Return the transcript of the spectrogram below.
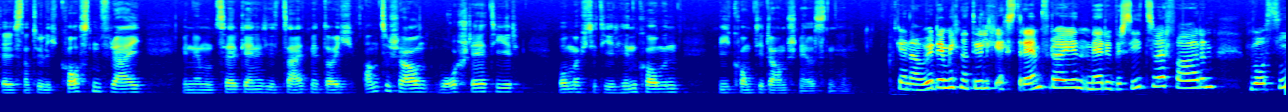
Der ist natürlich kostenfrei. Wir nehmen uns sehr gerne die Zeit mit euch anzuschauen, wo steht ihr, wo möchtet ihr hinkommen, wie kommt ihr da am schnellsten hin. Genau, würde mich natürlich extrem freuen, mehr über Sie zu erfahren, wo Sie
